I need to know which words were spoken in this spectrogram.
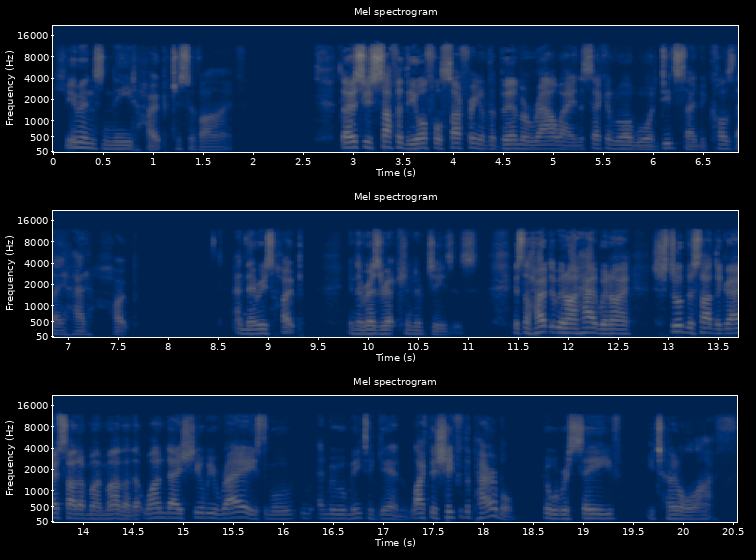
Humans need hope to survive. Those who suffered the awful suffering of the Burma Railway in the Second World War did so because they had hope. And there is hope in the resurrection of Jesus. It's the hope that when I had when I stood beside the graveside of my mother, that one day she'll be raised and, we'll, and we will meet again, like the sheep of the parable, who will receive eternal life.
